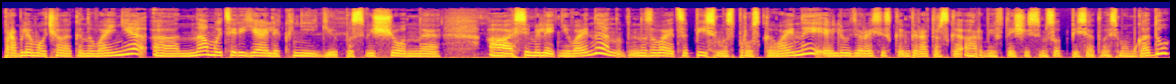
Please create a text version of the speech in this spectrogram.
проблему человека на войне э, на материале книги, посвященной э, Семилетней войне. Называется «Письма с прусской войны. Люди российской императорской армии в 1758 году».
